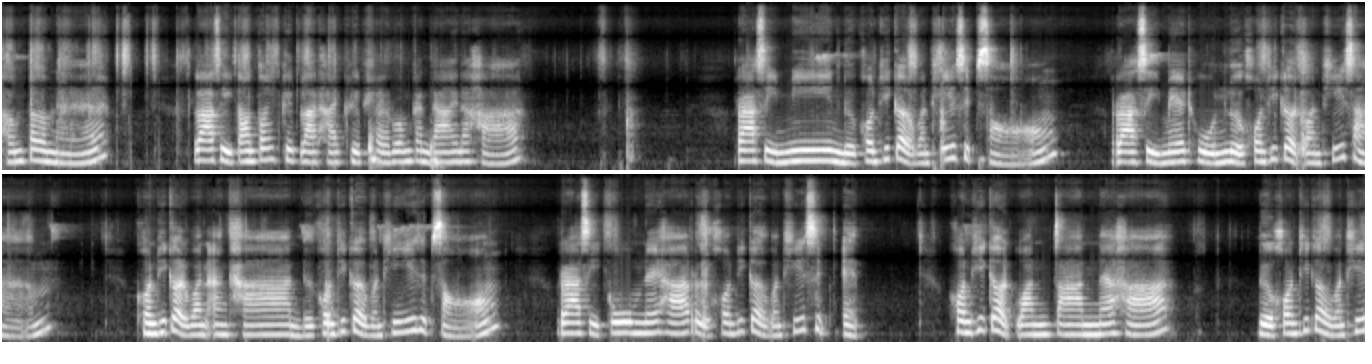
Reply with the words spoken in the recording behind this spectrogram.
เพิ่มเติมนะ ราศีตอนต้นคลิปลาท้ายคลิปใช้ร่วมกันได้นะคะ ราศีมีนหรือคนที่เกิดวันที่ 12 ราศีเมถุนหรือคนที่เกิดวันที่ 3 คนที่เกิดวันอังคาร หรือคนที่เกิดวันที่ 22 ราศีกุมนะคะหรือคนที่เกิดวันที่ 11 คนที่เกิดวันจันทร์นะคะ หรือคนที่เกิดวันที่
